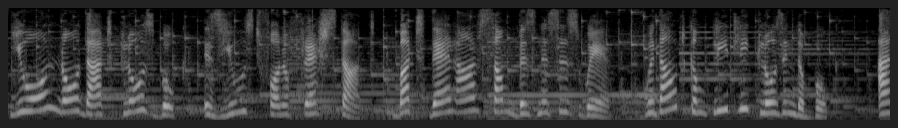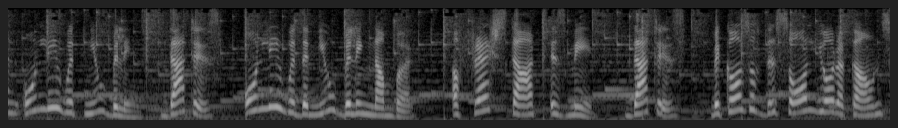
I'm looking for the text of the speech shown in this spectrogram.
You all know that close book is used for a fresh start, but there are some businesses where, without completely closing the book, and only with new billings, that is, only with the new billing number, a fresh start is made. That is, because of this all your accounts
